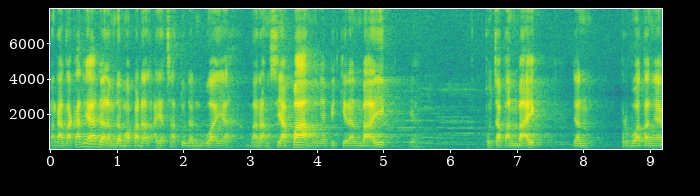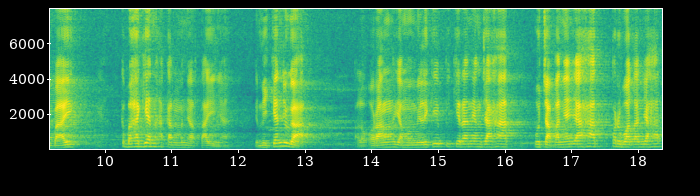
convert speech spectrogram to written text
mengatakan ya dalam Dhamma pada ayat 1 dan 2 ya, barang siapa punya pikiran baik ya, ucapan baik dan perbuatannya baik, ya, kebahagiaan akan menyertainya. Demikian juga kalau orang yang memiliki pikiran yang jahat, ucapannya jahat, perbuatan jahat,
